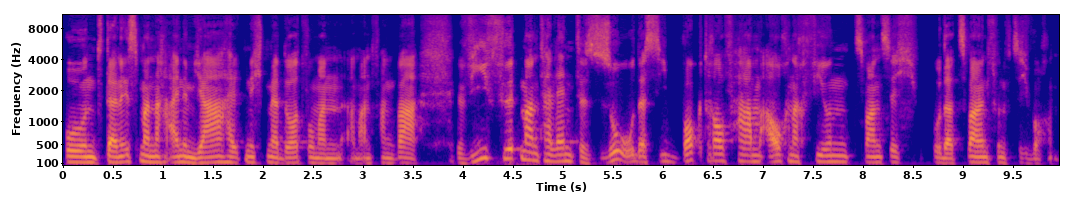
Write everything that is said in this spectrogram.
und dann ist man nach einem Jahr halt nicht mehr dort, wo man am Anfang war. Wie führt man Talente so, dass sie Bock drauf haben, auch nach 24 oder 52 Wochen?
